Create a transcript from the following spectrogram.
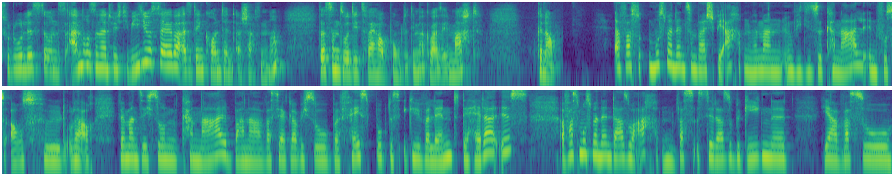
To-Do-Liste. Und das andere sind natürlich die Videos selber, also den Content erschaffen. Ne? Das sind so die zwei Hauptpunkte, die man quasi macht. Genau. Auf was muss man denn zum Beispiel achten, wenn man irgendwie diese Kanalinfos ausfüllt oder auch wenn man sich so einen Kanalbanner, was ja glaube ich so bei Facebook das Äquivalent der Header ist, auf was muss man denn da so achten? Was ist dir da so begegnet? Ja, was so,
